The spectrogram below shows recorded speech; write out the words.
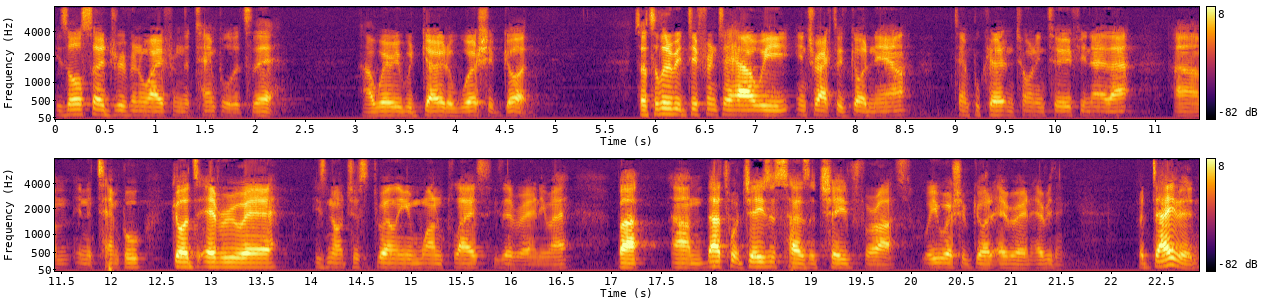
he's also driven away from the temple that's there, uh, where he would go to worship God. So it's a little bit different to how we interact with God now. Temple curtain torn in two, if you know that, um, in the temple. God's everywhere. He's not just dwelling in one place, He's everywhere anyway. But um, that's what Jesus has achieved for us. We worship God everywhere and everything. But David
